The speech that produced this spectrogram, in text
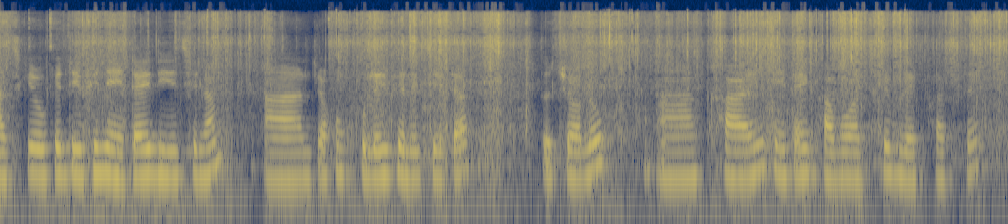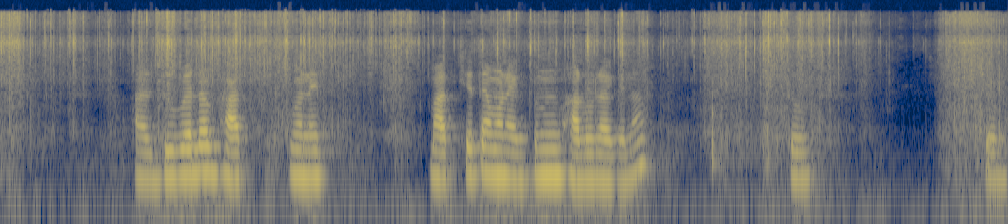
আজকে ওকে টিফিনে এটাই দিয়েছিলাম। আর যখন খুলেই ফেলেছি এটা, তো চলো খাই। এটাই খাব আজকে ব্রেকফাস্টে আর দুবেলা ভাত মানে ভাত খেতে আমার একদমই ভালো লাগে না। তো চলো।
